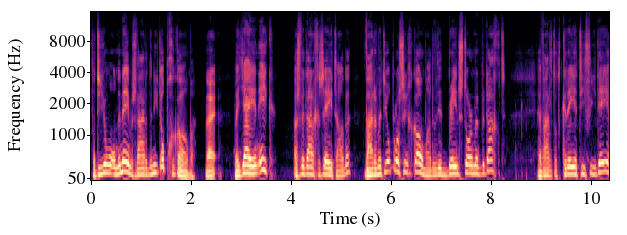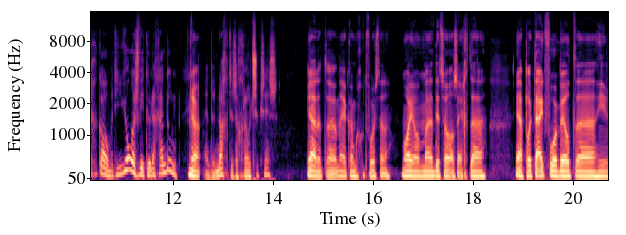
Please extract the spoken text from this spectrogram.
Want die jonge ondernemers waren er niet opgekomen. Nee, Maar jij en ik, als we daar gezeten hadden, waren we met die oplossing gekomen. Hadden we dit brainstormend bedacht. En waren we tot creatieve ideeën gekomen. Die jongens weer kunnen gaan doen. ja. En de nacht is een groot succes. Ja, dat eh, nee, kan ik me goed voorstellen. Mooi om eh, dit zo als echt eh, ja, praktijkvoorbeeld hier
